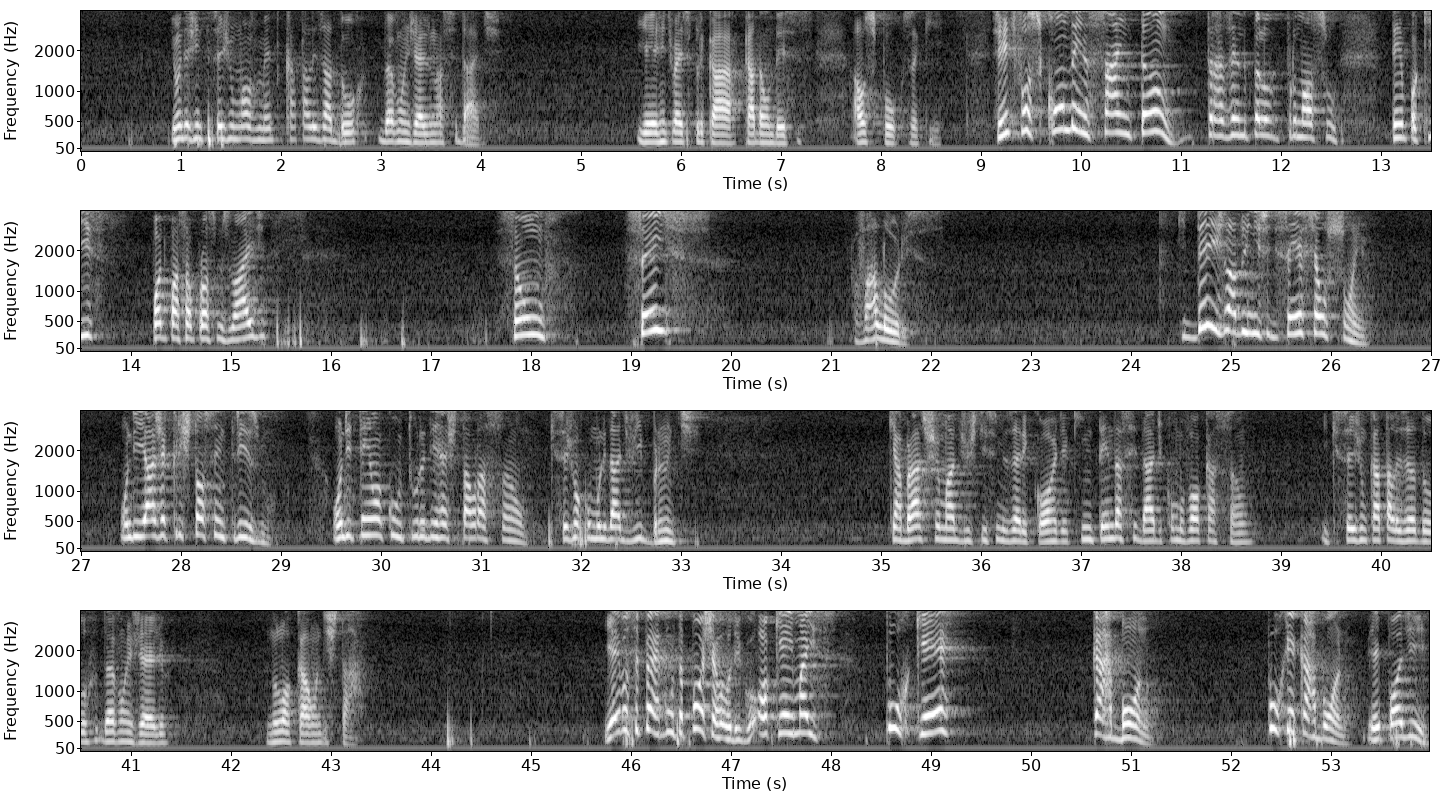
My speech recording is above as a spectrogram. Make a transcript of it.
e onde a gente seja um movimento catalisador do Evangelho na cidade. E aí a gente vai explicar cada um desses aos poucos aqui. Se a gente fosse condensar, então, trazendo para o nosso tempo aqui, pode passar o próximo slide. São seis valores. Que desde lá do início disse, esse é o sonho. Onde haja cristocentrismo, onde tenha uma cultura de restauração, que seja uma comunidade vibrante que abrace o chamado de justiça e misericórdia, que entenda a cidade como vocação e que seja um catalisador do Evangelho no local onde está. E aí você pergunta, poxa, Rodrigo, ok, mas por que carbono? Por que carbono? E aí pode,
